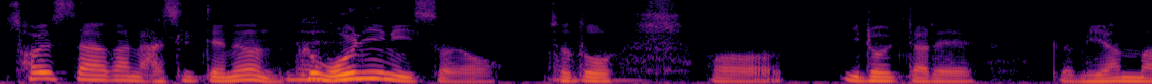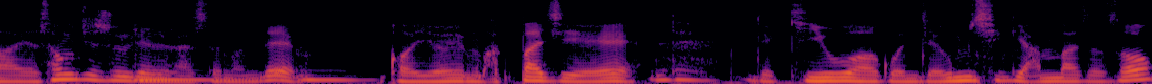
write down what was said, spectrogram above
설사가 났을 때는 그 네. 원인이 있어요. 저도 아, 어 1월 달에 그 미얀마에 성지순례를 음, 갔었는데 음. 그 여행 막바지에 네. 이제 기후하고 이제 음식이 안 맞아서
